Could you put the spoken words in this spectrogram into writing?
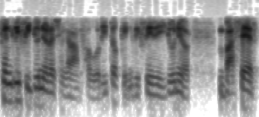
Ken Griffey Jr. es el gran favorito. Ken Griffey Jr. va a ser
